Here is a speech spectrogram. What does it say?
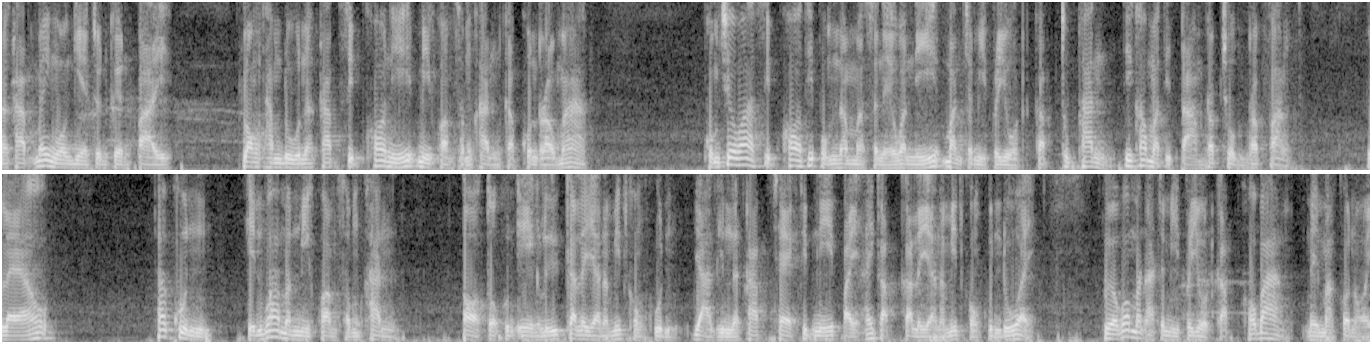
นะครับ ไม่งวงเงียจนเกินไป ลองทำดูนะครับ 10 ข้อนี้มีความสำคัญกับคนเรามาก ผมเชื่อว่า 10 ข้อที่ผมนำมาเสนอวันนี้มันจะมีประโยชน์กับทุกท่านที่เข้ามาติดตามรับชมรับฟัง แล้วถ้าคุณ เห็นว่ามันมีความสำคัญต่อตัวคุณเองหรือกัลยาณมิตรของคุณอย่าลืมนะครับ แชร์คลิปนี้ไปให้กับกัลยาณมิตรของคุณด้วยเผื่อว่ามันอาจจะมีประโยชน์กับเขาบ้างไม่มากก็น้อย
